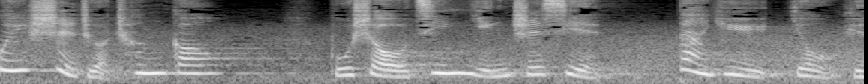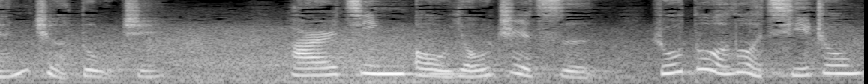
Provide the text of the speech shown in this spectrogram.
挥逝者称高，不受金银之谢，但欲有缘者度之。而今偶游至此，如堕落其中，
